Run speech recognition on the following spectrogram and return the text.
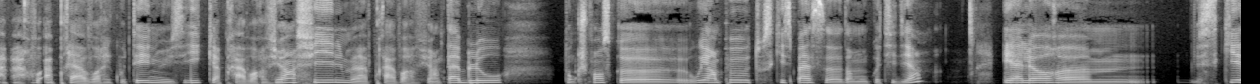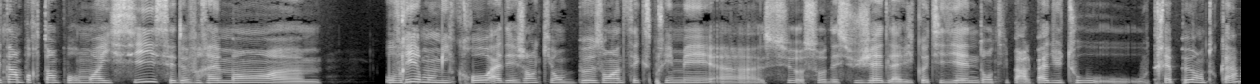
après avoir écouté une musique, après avoir vu un film, après avoir vu un tableau. Donc je pense que oui, un peu tout ce qui se passe dans mon quotidien. Et alors, euh, ce qui est important pour moi ici, c'est de vraiment euh, ouvrir mon micro à des gens qui ont besoin de s'exprimer euh, sur, sur des sujets de la vie quotidienne dont ils parlent pas du tout, ou, ou très peu en tout cas,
